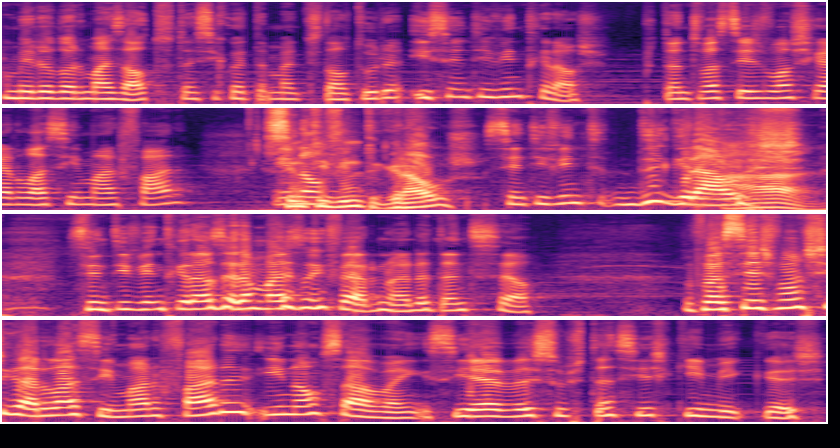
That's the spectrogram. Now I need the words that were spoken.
o mirador mais alto tem 50 metros de altura e 120 graus. Portanto, vocês vão chegar lá acima a arfar. e não- 120 graus? 120 de graus. Ah. 120 graus era mais um inferno, não era tanto céu. Vocês vão chegar lá acima a arfar e não sabem se é das substâncias químicas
